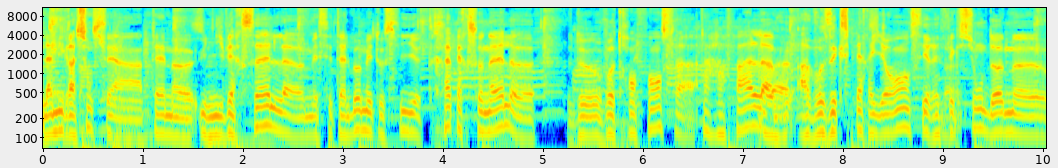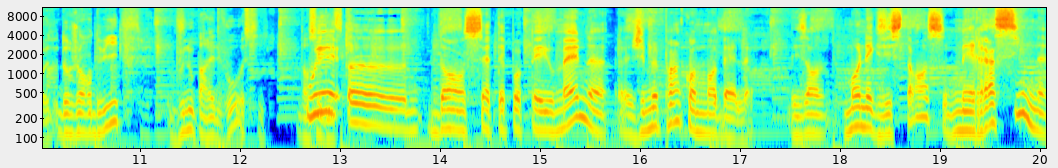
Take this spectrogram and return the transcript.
La migration, c'est un thème euh, universel, euh, mais cet album est aussi très personnel, euh, de votre enfance à Tarrafal, à, vos expériences et réflexions d'hommes d'aujourd'hui. Vous nous parlez de vous aussi dans oui, ce dans cette épopée humaine, je me prends comme modèle. Disons, mon existence, mes racines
